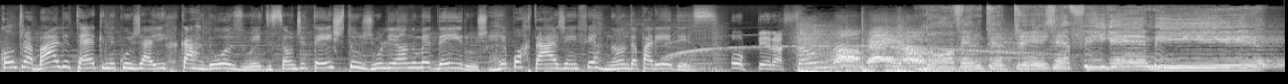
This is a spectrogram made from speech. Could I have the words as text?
Com trabalho técnico Jair Cardoso, edição de texto Juliano Medeiros, reportagem Fernanda Paredes. Operação Bombeiro 93 FM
